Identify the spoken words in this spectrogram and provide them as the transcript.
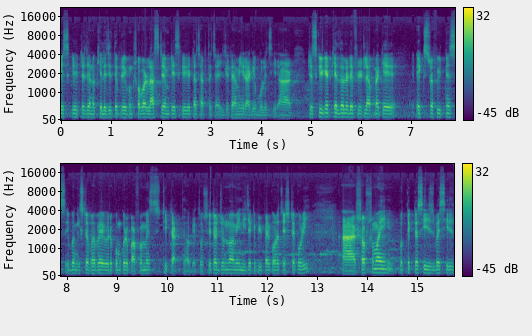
টেস্ট ক্রিকেটে যেন খেলে যেতে পারি এবং সবার লাস্টে আমি টেস্ট ক্রিকেটটা ছাড়তে চাই, যেটা আমি এর আগে বলেছি। আর টেস্ট ক্রিকেট খেলতে হলে ডেফিনেটলি আপনাকে এক্সট্রা ফিটনেস এবং এক্সট্রাভাবে ওইরকম করে পারফরমেন্স ঠিক রাখতে হবে। তো সেটার জন্য আমি নিজেকে প্রিপেয়ার করার চেষ্টা করি। আর সবসময় প্রত্যেকটা সিরিজ বাই সিরিজ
